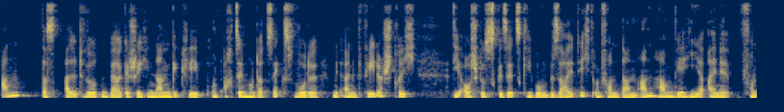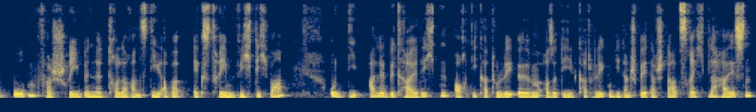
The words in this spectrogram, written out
an das Altwürttembergische hinangeklebt. Und 1806 wurde mit einem Federstrich die Ausschlussgesetzgebung beseitigt. Und von dann an haben wir hier eine von oben verschriebene Toleranz, die aber extrem wichtig war. Und die alle Beteiligten, auch die, Katholi ähm, also die Katholiken, die dann später Staatsrechtler heißen,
